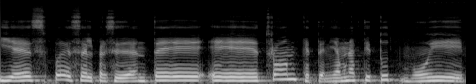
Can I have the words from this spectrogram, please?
y es pues el presidente eh, Trump que tenía una actitud muy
